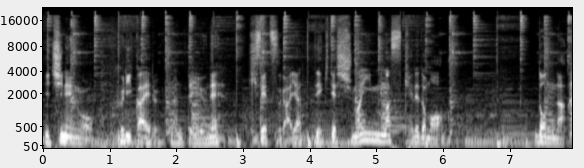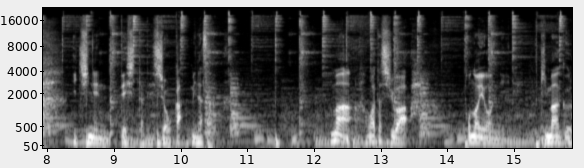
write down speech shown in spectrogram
1年を振り返るなんていうね季節がやってきてしまいますけれども。どんな1年でしたでしょうか皆さん。まあ私はこのように気まぐ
